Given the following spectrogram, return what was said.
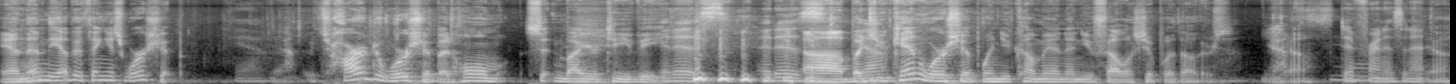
And then the other thing is worship. Yeah. yeah. It's hard to worship at home sitting by your TV. It is. It is. uh, but yeah. you can worship when you come in and you fellowship with others. Yeah. yeah. It's different, isn't it? Yeah.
